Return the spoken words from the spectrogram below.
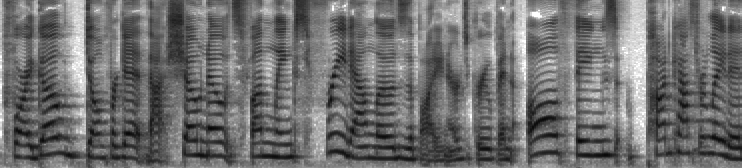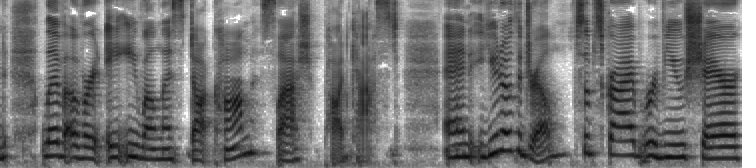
Before I go, don't forget that show notes, fun links, free downloads, the Body Nerds group, and all things podcast related live over at aewellness.com slash podcast. And you know the drill. Subscribe, review, share.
